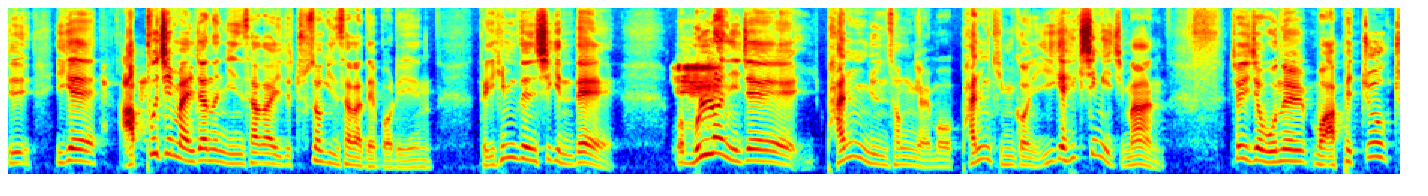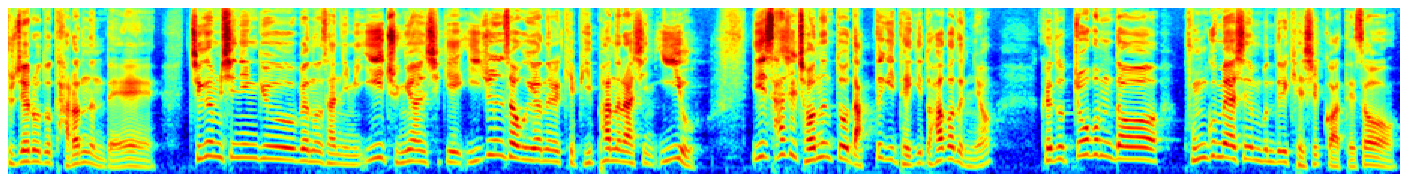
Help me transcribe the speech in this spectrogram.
이- 이게 아프지 말자는 인사가 이제 추석 인사가 돼버린 되게 힘든 시기인데 뭐 예. 물론 이제 반 윤석열, 뭐 반 김건희 이게 핵심이지만 저 이제 오늘 뭐 앞에 쭉 주제로도 다뤘는데 지금 신인규 변호사님이 이 중요한 시기에 이준석 의원을 이렇게 비판을 하신 이유 이 사실 저는 또 납득이 되기도 하거든요. 그래도 조금 더 궁금해하시는 분들이 계실 것 같아서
